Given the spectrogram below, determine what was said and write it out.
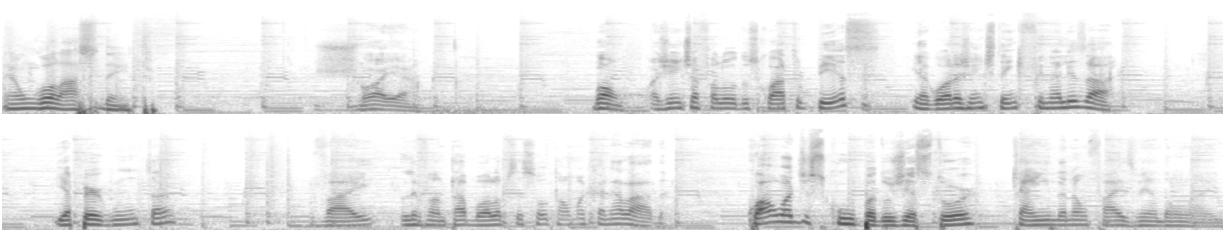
é um golaço dentro. Joia. Bom, a gente já falou dos quatro P's e agora a gente tem que finalizar. E a pergunta vai levantar a bola para você soltar uma canelada. Qual a desculpa do gestor que ainda não faz venda online?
